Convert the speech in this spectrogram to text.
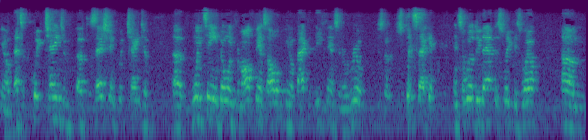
you know, that's a quick change of, of possession, quick change of uh, one team going from offense all, you know, back to defense in a real, just a split second. And so we'll do that this week as well. Um,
